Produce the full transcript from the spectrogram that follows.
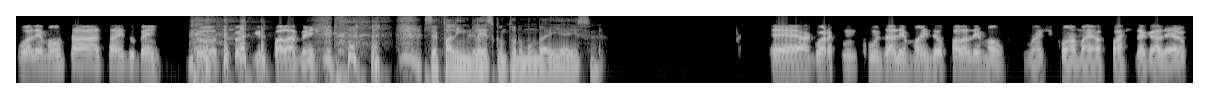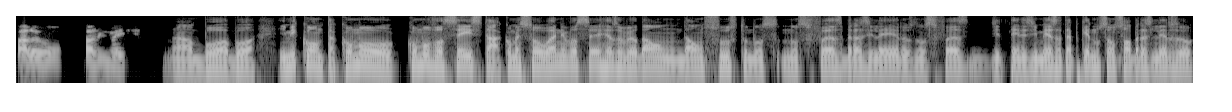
O alemão tá, tá indo bem. Tô, tô conseguindo falar bem. Você fala inglês com todo mundo aí, é isso? É, agora com, com os alemães eu falo alemão, mas com a maior parte da galera eu falo, falo inglês. Ah, boa, boa. E me conta, como, como você está? Começou o ano e você resolveu dar um, dar um susto nos, nos fãs brasileiros, nos fãs de tênis de mesa, até porque não são só brasileiros, eu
